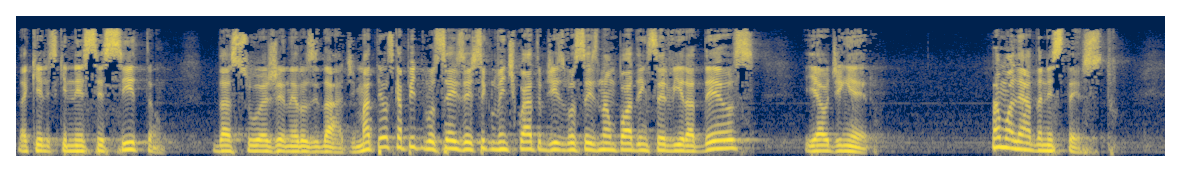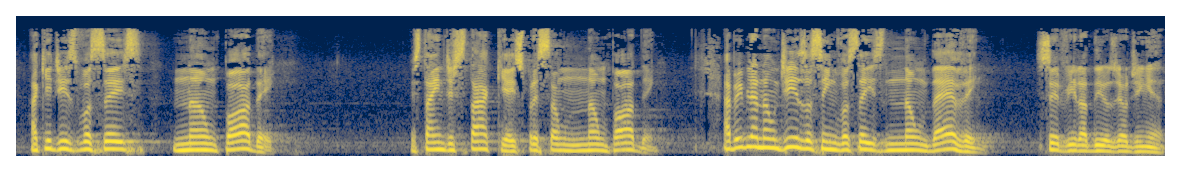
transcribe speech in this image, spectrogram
daqueles que necessitam da sua generosidade. Mateus capítulo 6, versículo 24 diz: Vocês não podem servir a Deus e ao dinheiro. Dá uma olhada nesse texto. Aqui diz: vocês não podem. Está em destaque a expressão não podem. A Bíblia não diz assim, vocês não devem servir a Deus e ao dinheiro.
